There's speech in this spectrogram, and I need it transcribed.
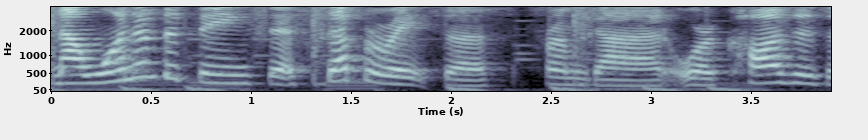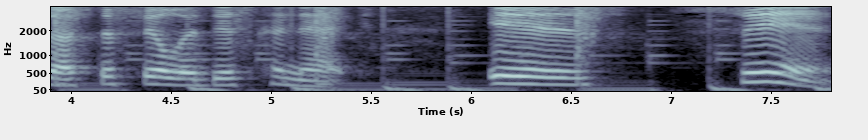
Now, one of the things that separates us from God or causes us to feel a disconnect is sin.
